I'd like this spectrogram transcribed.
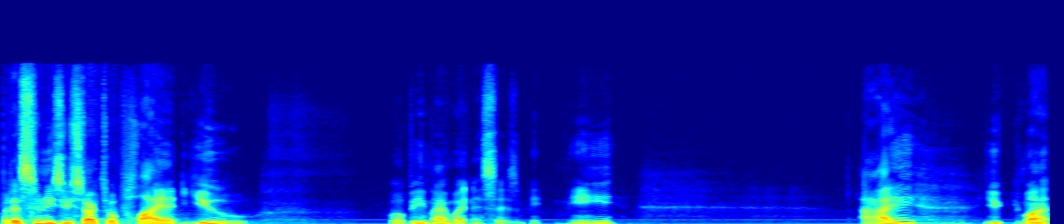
But as soon as you start to apply it, you will be my witnesses. Me? I? You, you want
